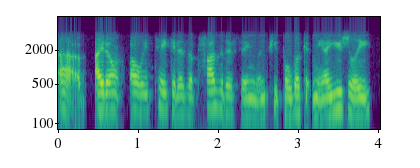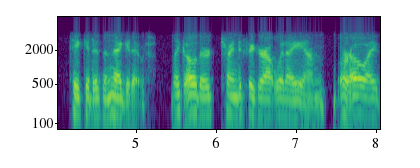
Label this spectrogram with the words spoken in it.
uh i don't always take it as a positive thing when people look at me i usually take it as a negative like oh they're trying to figure out what i am or oh i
